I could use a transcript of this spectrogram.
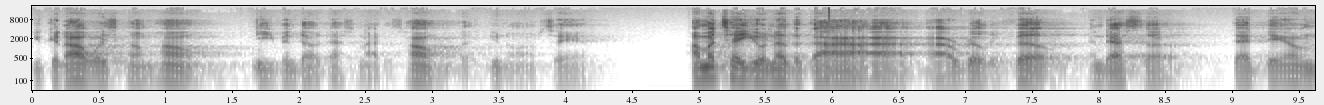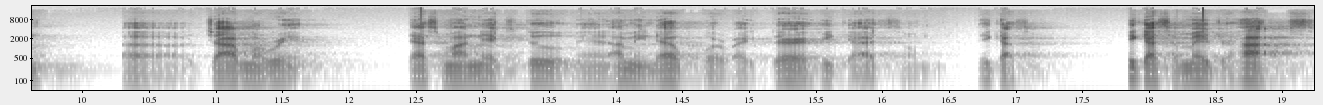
you can always come home, even though that's not his home. But you know what I'm saying. I'm gonna tell you another guy I, I really felt, and that's uh that damn uh Ja Morant. That's my next dude, man. I mean that boy right there, he got some he got some he got some major hops.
